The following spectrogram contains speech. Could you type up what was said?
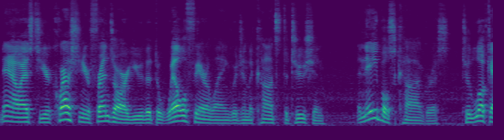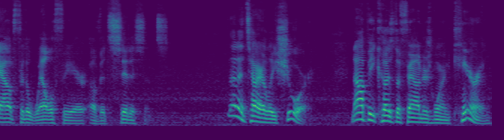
Now, as to your question, your friends argue that the welfare language in the Constitution enables Congress to look out for the welfare of its citizens. Not entirely sure. Not because the founders weren't caring,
